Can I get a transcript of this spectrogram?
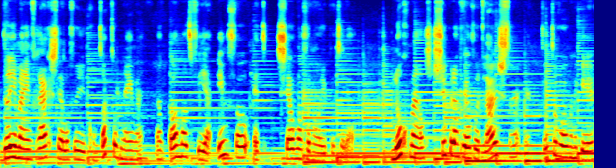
Wil je mij een vraag stellen of wil je contact opnemen? Dan kan dat via info.selmavernooien.nl Nogmaals, super dankjewel voor het luisteren en tot de volgende keer.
